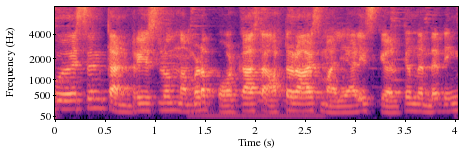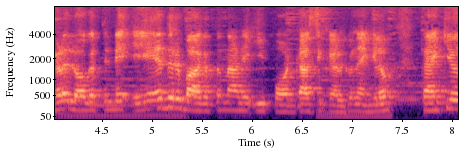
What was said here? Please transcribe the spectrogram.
പേഴ്സെന്റ് കൺട്രീസിലും നമ്മുടെ പോഡ്കാസ്റ്റ് ആഫ്റ്റർ ആവേഴ്സ് മലയാളീസ് കേൾക്കുന്നുണ്ട്. നിങ്ങൾ ലോകത്തിന്റെ ഏതൊരു ഭാഗത്തു നിന്നാണ് ഈ പോഡ്കാസ്റ്റ് കേൾക്കുന്നതെങ്കിലും thank you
